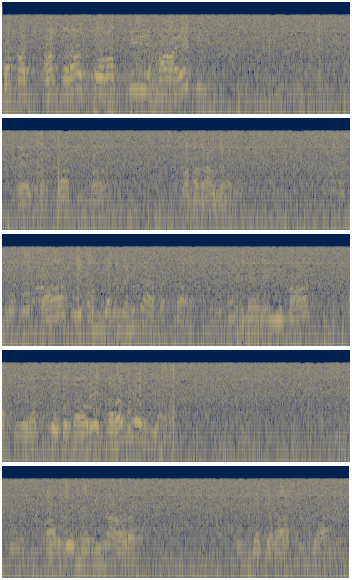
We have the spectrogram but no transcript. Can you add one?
فقط اقرض تو ربی ہائے گی اے بچہ کی ماں، باہر آ جائے۔ بات کے اندر نہیں آ سکتا میں نے یہ بات اپنے رب کو بطور قرض دے دیا اور وہ مومنہ عورت ان کا جواب بھی کیا ہے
